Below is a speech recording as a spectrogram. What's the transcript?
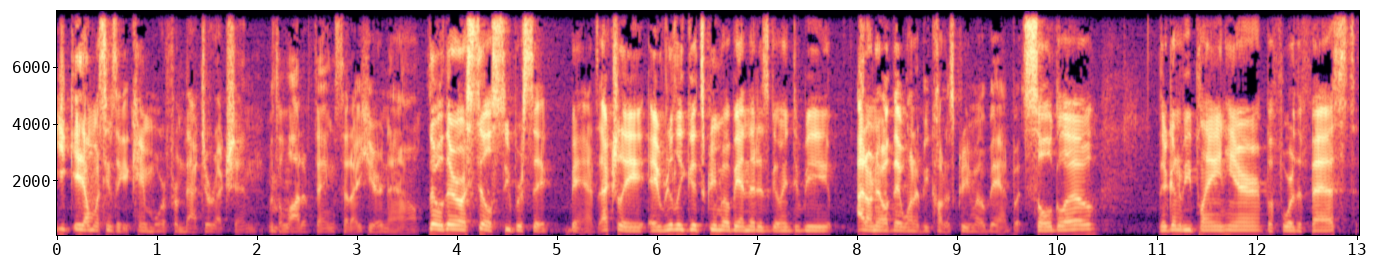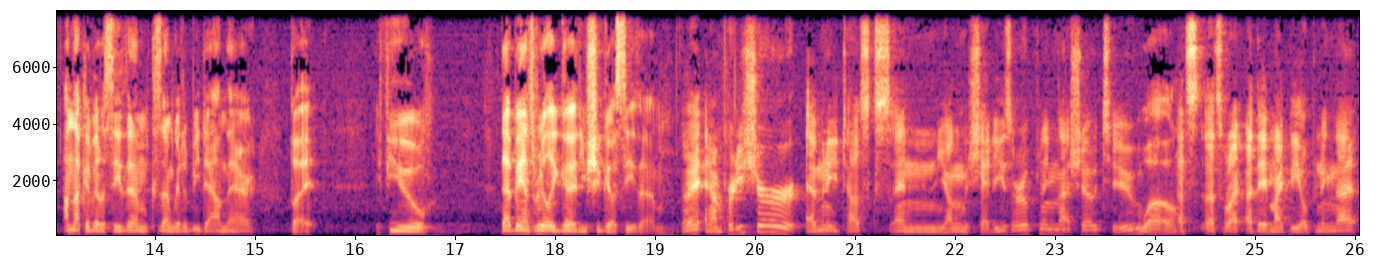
You, it almost seems like it came more from that direction with a mm-hmm. lot of things that I hear now. Though there are still super sick bands. Actually, a really good screamo band that is going to be I don't know if they want to be called a screamo band, but Soul Glo, they're going to be playing here before the fest. I'm not going to be able to see them because I'm going to be down there. But if you, that band's really good. You should go see them. Right, and I'm pretty sure Ebony Tusks and Young Machetes are opening that show too. Whoa. that's that's what I, they might be opening that.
